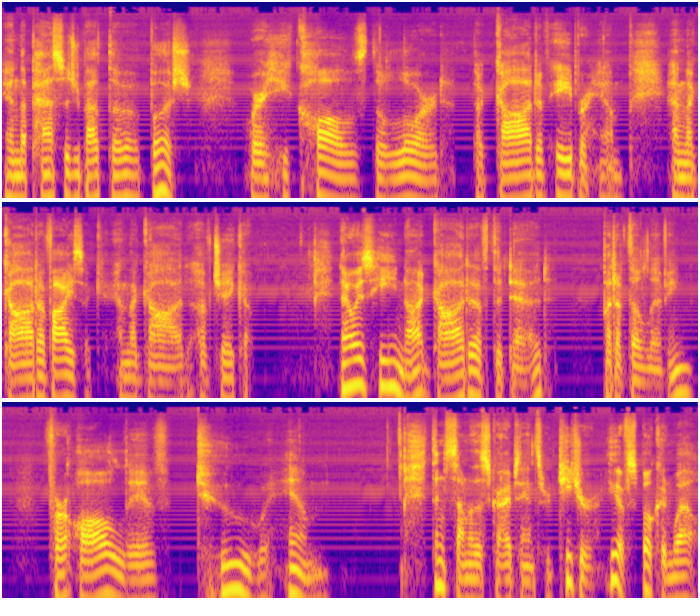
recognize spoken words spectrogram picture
in the passage about the bush, where he calls the Lord the God of Abraham, and the God of Isaac, and the God of Jacob. Now is he not God of the dead, but of the living? For all live to him. Then some of the scribes answered, Teacher, you have spoken well.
